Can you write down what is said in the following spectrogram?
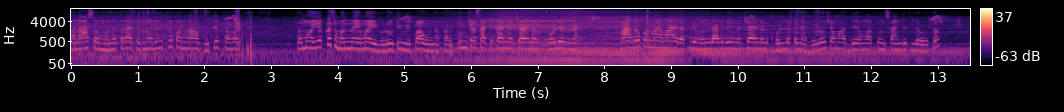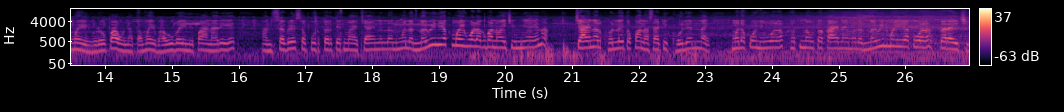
आणि असं म्हणत राहते मला इथं पण नाव ठेवते तर मला तर मग एकच म्हणणं आहे माझी हिडो तुम्ही पाहू नका. आणि तुमच्यासाठी काय मी चॅनल खोलेलं नाही. मागं पण माझ्या मायरातले म्हणू लागले ना चॅनल खोललं तर मी हिडोच्या माध्यमातून सांगितलं होतं. मै हिडो पाहू नका. मै भाऊ बहिणी पाहणारे आहेत आणि सगळे सपोर्ट करतात माझ्या चॅनलला आणि मला नवीन एक मै ओळख बनवायची मी आहे ना. चॅनल खोललंय तर कोणासाठी खोलेल नाही. मला कोणी ओळखत नव्हतं काय नाही. मला नवीन मै एक ओळख करायची.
